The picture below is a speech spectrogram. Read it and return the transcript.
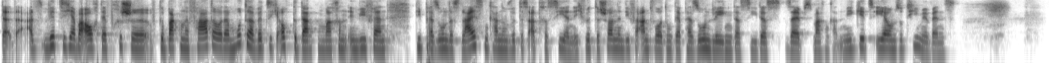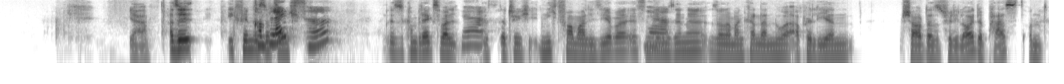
da, da also wird sich aber auch der frische, gebackene Vater oder Mutter wird sich auch Gedanken machen, inwiefern die Person das leisten kann und wird das adressieren. Ich würde das schon in die Verantwortung der Person legen, dass sie das selbst machen kann. Mir geht's eher um so Team-Events. Ja, also ich finde Komplex, hä? Es ist komplex, weil ja. es natürlich nicht formalisierbar ist in ja. dem Sinne, sondern man kann dann nur appellieren, schaut, dass es für die Leute passt und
